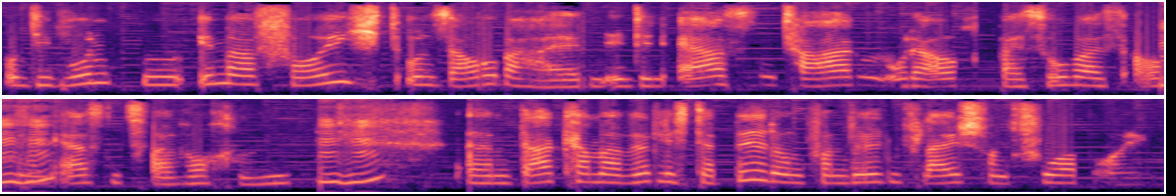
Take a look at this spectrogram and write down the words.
und die Wunden immer feucht und sauber halten in den ersten Tagen oder auch bei sowas auch mhm. in den ersten zwei Wochen. Mhm. Ähm, da kann man wirklich der Bildung von wildem Fleisch schon vorbeugen.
